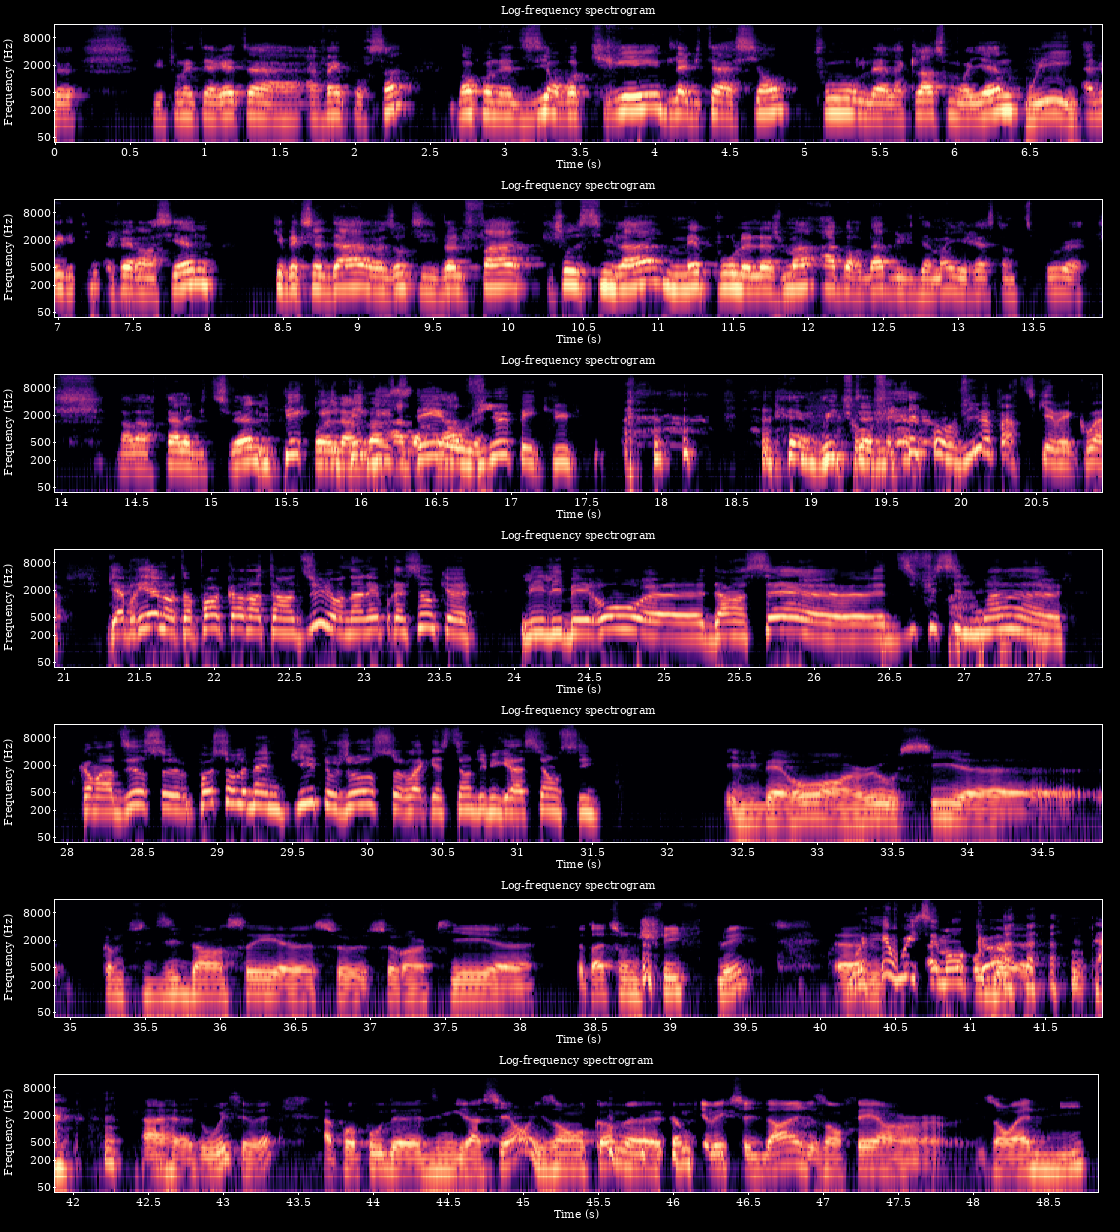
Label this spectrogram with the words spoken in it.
les taux d'intérêt étaient à, 20% Donc, on a dit, on va créer de l'habitation pour la, classe moyenne oui. avec des taux préférentiels. Québec solidaire, eux autres, ils veulent faire quelque chose de similaire, mais pour le logement abordable, évidemment, ils restent un petit peu euh, dans leur tal habituel. Ils piquent, ils piquent des idées au vieux PQ. oui, tout à fait. au vieux Parti québécois. Gabriel, on t'a pas encore entendu. On a l'impression que les libéraux euh, dansaient euh, difficilement, euh, comment dire, pas sur le même pied, toujours sur la question de l'immigration aussi. Les libéraux ont eux aussi, comme tu dis, dansé sur, sur, un pied, peut-être sur une cheville foulée. oui, oui, c'est mon cas. Ah, oui, c'est vrai. À propos d'immigration, ils ont, comme, comme Québec solidaire, ils ont fait un, ils ont admis,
